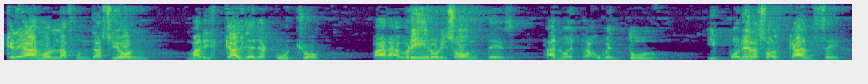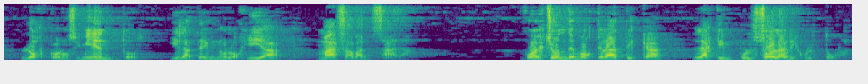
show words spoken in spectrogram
Creamos la Fundación Mariscal de Ayacucho para abrir horizontes a nuestra juventud y poner a su alcance los conocimientos y la tecnología más avanzada. Fue Acción Democrática la que impulsó la agricultura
